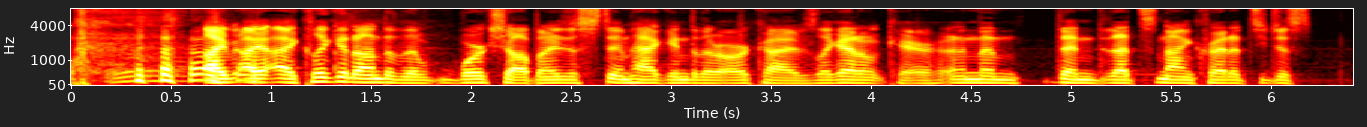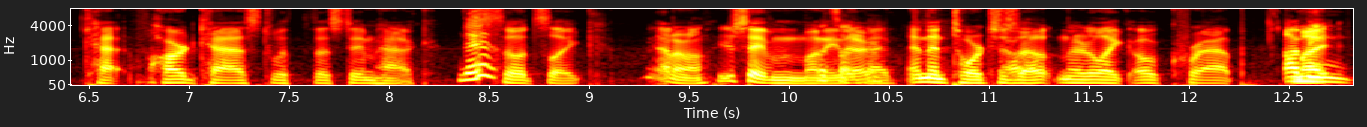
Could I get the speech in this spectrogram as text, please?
I, I I click it onto the workshop and I just stim hack into their archives. Like I don't care. And then then that's nine credits. You just ca- hard cast with the stim hack. Yeah. So it's like I don't know. You're saving money That's there. bad. And then torches uh, out, and they're like, oh crap. I my, mean-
